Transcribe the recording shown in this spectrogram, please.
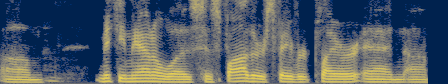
um, Mickey Mantle was his father's favorite player, and uh,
